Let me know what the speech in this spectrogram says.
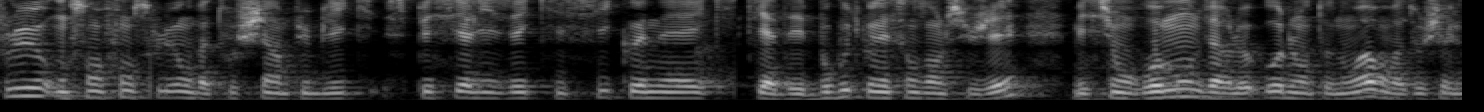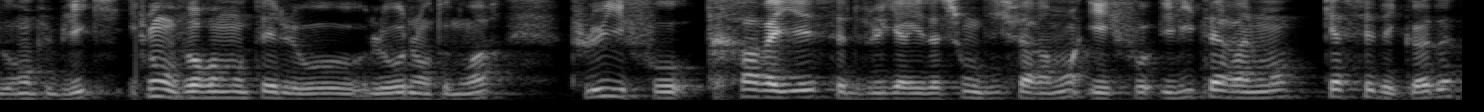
plus on s'enfonce, plus on va toucher un public spécialisé qui s'y connaît, qui a des, beaucoup de connaissances dans le sujet. Mais si on remonte vers le haut de l'entonnoir, on va toucher le grand public. Et plus on veut remonter le haut, le haut de l'entonnoir, plus il faut travailler cette vulgarisation différemment et il faut littéralement casser des codes.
